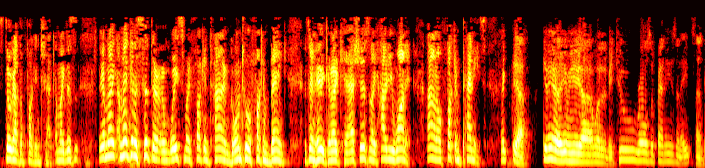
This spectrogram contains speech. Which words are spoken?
Still got the fucking check. I'm like, this is, like, I'm not, I'm not gonna sit there and waste my fucking time going to a fucking bank and saying, hey, can I cash this? Like, how do you want it? I don't know, fucking pennies. Like, Yeah. Give me a, give me uh what would it be? Two rolls of pennies and eight cents.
